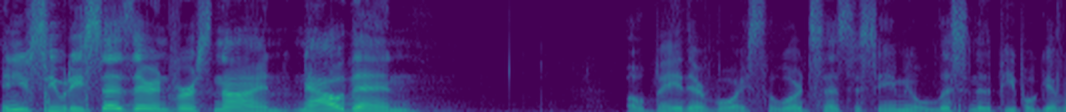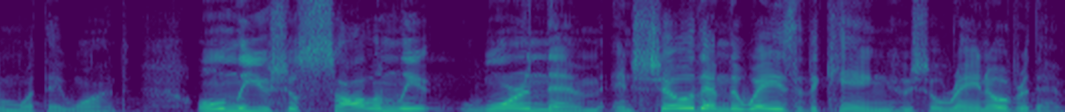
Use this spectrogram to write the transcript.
And you see what he says there in verse 9. Now then, obey their voice. The Lord says to Samuel, Listen to the people, give them what they want. Only you shall solemnly warn them and show them the ways of the king who shall reign over them.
